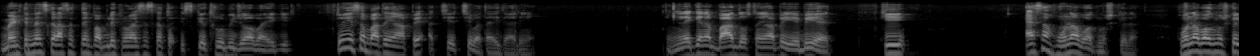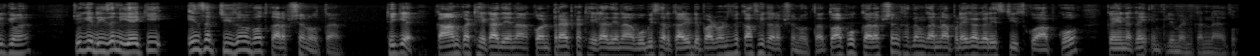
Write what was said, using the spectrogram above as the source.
मेंटेनेंस करा सकते हैं पब्लिक प्रोमाइसिस का तो इसके थ्रू भी जॉब आएगी। तो ये सब बातें यहाँ पे अच्छी अच्छी बताई जा रही हैं। लेकिन अब बात दोस्तों यहाँ पे ये भी है कि ऐसा होना बहुत मुश्किल है। होना बहुत मुश्किल क्यों है? क्योंकि रीज़न ये है कि इन सब चीज़ों में बहुत करप्शन होता है। ठीक है? काम का ठेका देना कॉन्ट्रैक्ट का ठेका देना, वो भी सरकारी डिपार्टमेंट्स में काफ़ी करप्शन होता है। तो आपको करप्शन खत्म करना पड़ेगा अगर इस चीज़ को आपको कहीं ना कहीं इंप्लीमेंट करना है तो।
